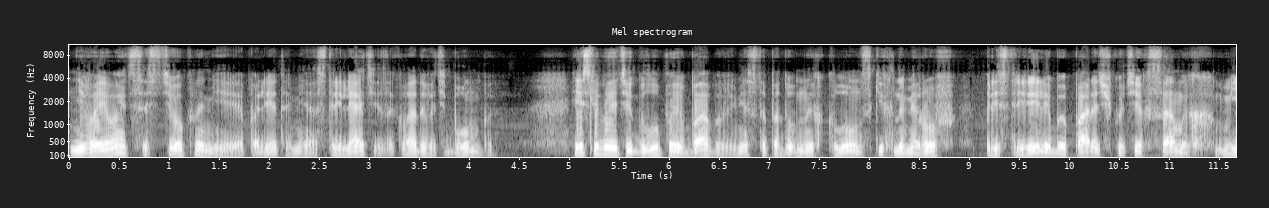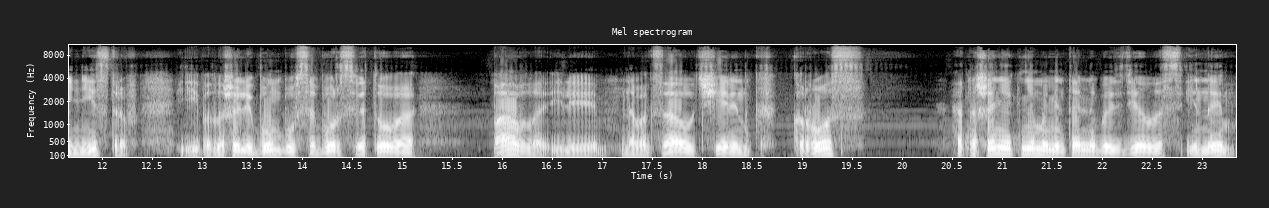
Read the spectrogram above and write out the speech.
Не воевать со стеклами и эполетами, а стрелять и закладывать бомбы. Если бы эти глупые бабы вместо подобных клоунских номеров пристрелили бы парочку тех самых министров и подложили бомбу в собор святого Павла или на вокзал Черинг-Кросс, отношение к ним моментально бы сделалось иным,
